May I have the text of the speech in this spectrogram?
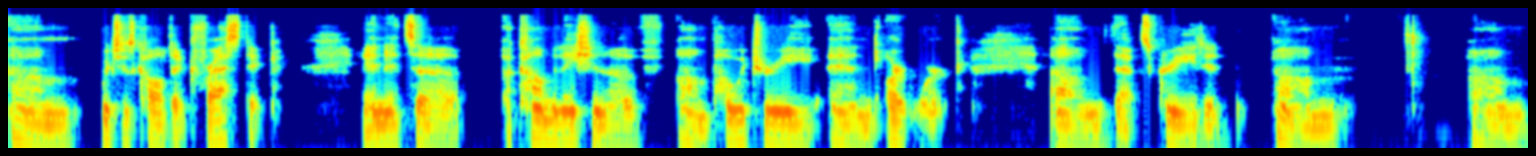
um, which is called ekphrastic and it's a, a combination of um, poetry and artwork um, that's created. Um, um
